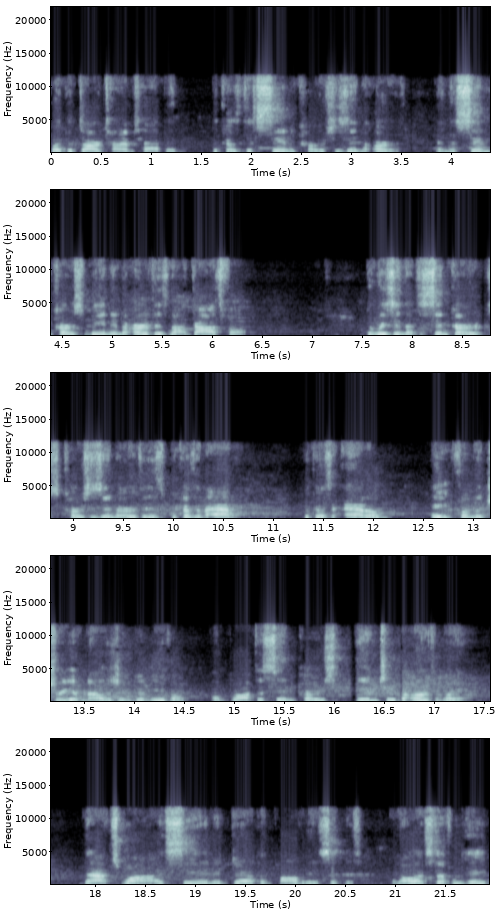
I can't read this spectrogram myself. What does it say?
but the dark times happen because the sin curse is in the earth, and the sin curse being in the earth is not God's fault the reason that the sin curse, curse is in the earth is because of Adam. Because Adam ate from the tree of knowledge of good and evil and brought the sin curse into the earth realm. That's why sin and death and poverty and sickness and all that stuff we hate,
